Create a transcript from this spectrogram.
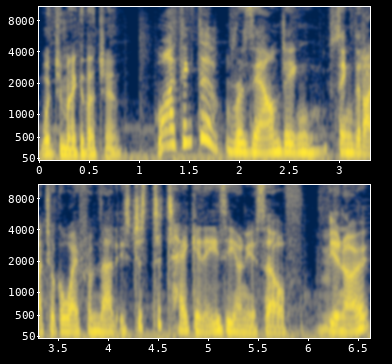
What'd you make of that, Jan? Well, I think the resounding thing that I took away from that is just to take it easy on yourself. Mm. You know,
